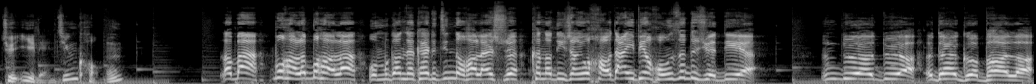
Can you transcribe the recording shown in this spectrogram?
却一脸惊恐。老爸，不好了，不好了！我们刚才开着金斗号来时，看到地上有好大一片红色的雪地。嗯，对啊，对啊，太可怕了！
